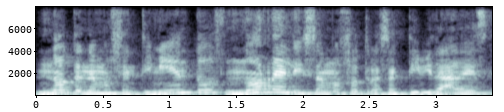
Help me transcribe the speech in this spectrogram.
no tenemos sentimientos, no realizamos otras actividades,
